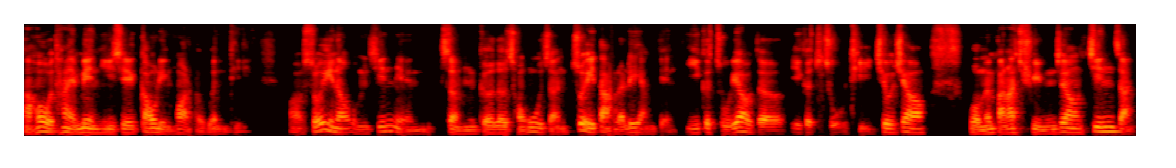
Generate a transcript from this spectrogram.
然后它也面临一些高龄化的问题。啊，所以呢，我们今年整个的宠物展最大的亮点，一个主要的一个主题，就叫我们把它取名叫“金盏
